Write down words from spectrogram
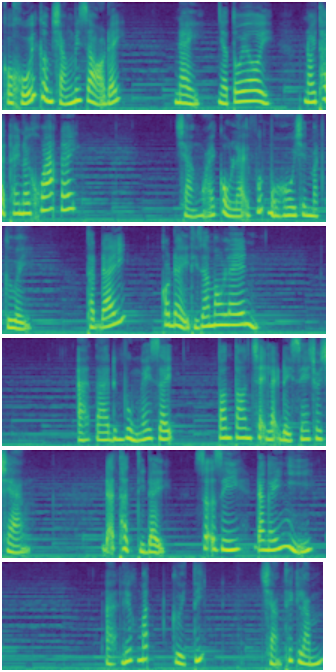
Có khối cơm trắng mấy giò đấy. Này, nhà tôi ơi, Nói thật hay nói khoác đấy? Chàng ngoái cổ lại phút mồ hôi trên mặt cười. Thật đấy, Có đẩy thì ra mau lên. À ta đứng vùng ngay dậy Ton ton chạy lại đẩy xe cho chàng. Đã thật thì đẩy Sợ gì? Đang ấy nhỉ? À liếc mắt cười tít. Chàng thích lắm.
